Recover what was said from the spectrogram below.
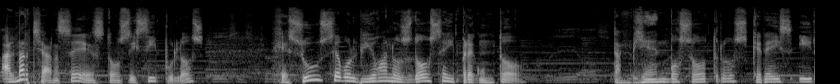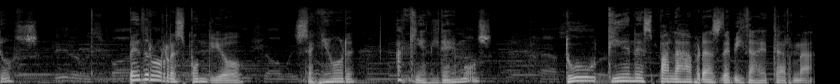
Al marcharse estos discípulos, Jesús se volvió a los doce y preguntó, ¿también vosotros queréis iros? Pedro respondió, Señor, ¿a quién iremos? Tú tienes palabras de vida eterna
